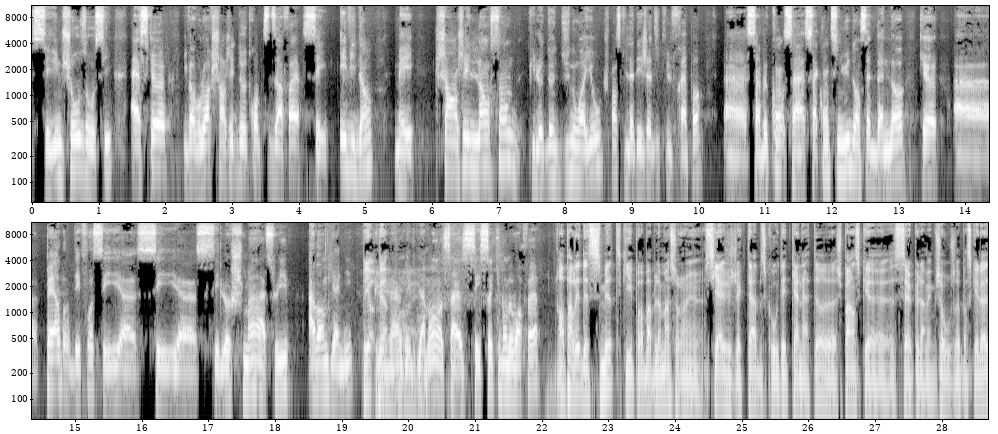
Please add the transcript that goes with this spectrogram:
c'est une chose aussi. Est-ce que il va vouloir changer deux trois petites affaires? C'est évident, mais changer l'ensemble puis le du noyau, je pense qu'il a déjà dit qu'il le ferait pas. Euh, ça veut ça, ça continue dans cette veine là que euh, perdre des fois c'est euh, c'est euh, c'est le chemin à suivre avant de gagner. Puis, bien, évidemment, c'est ça qu'ils vont devoir faire. On parlait de Smith qui est probablement sur un siège éjectable du côté de Canada. Euh, je pense que c'est un peu la même chose parce que là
